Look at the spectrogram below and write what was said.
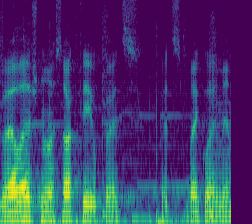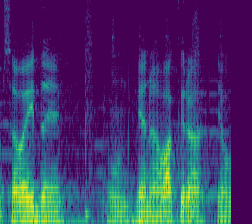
vēlēšanos aktīvu pēc, pēc meklējumiem savai idejai. Un vienā vakarā jau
